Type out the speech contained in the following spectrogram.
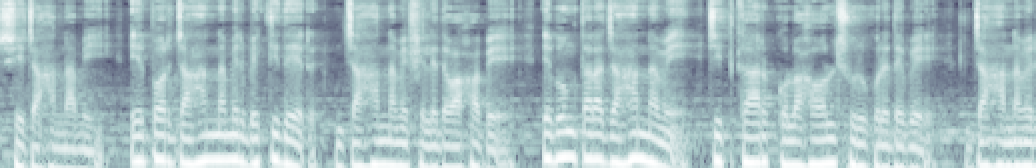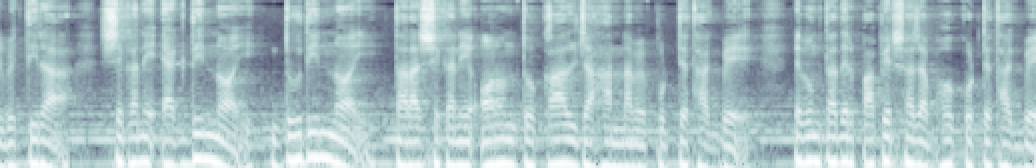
সে জাহান্নামী। এরপর জাহান্নামের ব্যক্তিদের জাহান্নামে ফেলে দেওয়া হবে এবং তারা জাহান্নামে চিৎকার, কোলাহল শুরু করে দেবে। জাহান্নামের ব্যক্তিরা সেখানে একদিন নয়, দুদিন নয়, তারা সেখানে অনন্তকাল জাহান্নামে পড়তে থাকবে এবং তাদের পাপের সাজা ভোগ করতে থাকবে।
